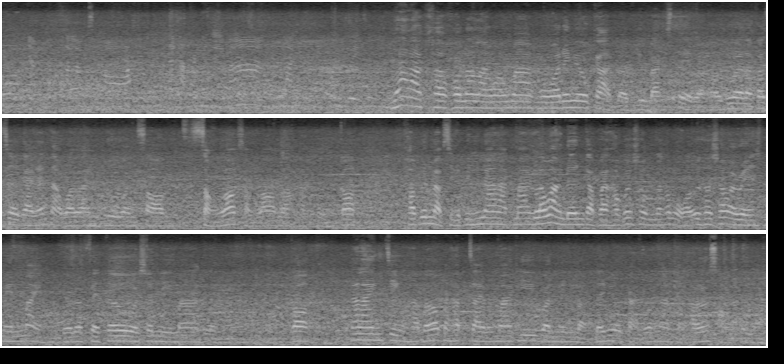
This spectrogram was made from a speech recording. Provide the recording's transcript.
ลกอย่างพลังสปอร์ตนะคะเป็นยังไงบ้างเมื่อวานนี้คนดูจริงน่ารักครับเขาน่ารักมากๆ เพราะว่าได้มีโอกาสแบบอยู่แบ็กสเตจกับเขาด้วย แล้วก็เจอกันตั้งแต่วันรันทรูวันซ้อมสองรอบสามรอบแล้วครับผมก็ เขาเป็นแบบศิลปินที่น่ารักมาก ระหว่างเดินกลับไปเขาก็ชมแล้วเขาบอกว่าเออเขาชอบ arrangement ใหม่ของ The Reflector เวอร์ชันนี้มากเลยนะก็น่ารักจริงๆครับแล้วก็ประทับใจมากๆที่วันหนึ่งแบบได้มีโอกาสร่วมงานกับเขาทั้งสองคนเลย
